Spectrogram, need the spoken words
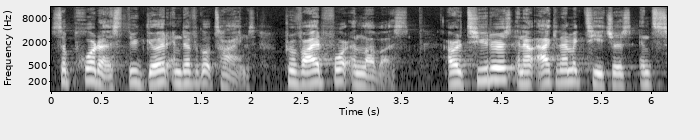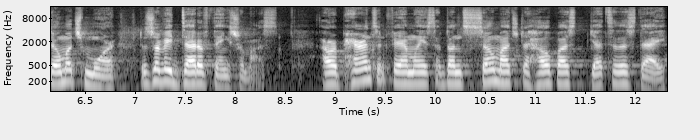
support us through good and difficult times, provide for and love us. Our tutors and our academic teachers and so much more deserve a debt of thanks from us. Our parents and families have done so much to help us get to this day.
